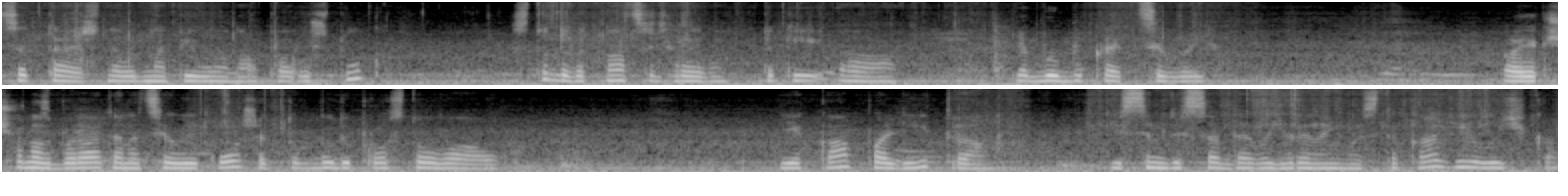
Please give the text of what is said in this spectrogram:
Це теж не одна піона, а пару штук. 119 гривень. Такий а, якби букет цілий. А якщо назбирати на цілий кошик, то буде просто вау. Яка палітра? 89 гривень. Ось така гілочка.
